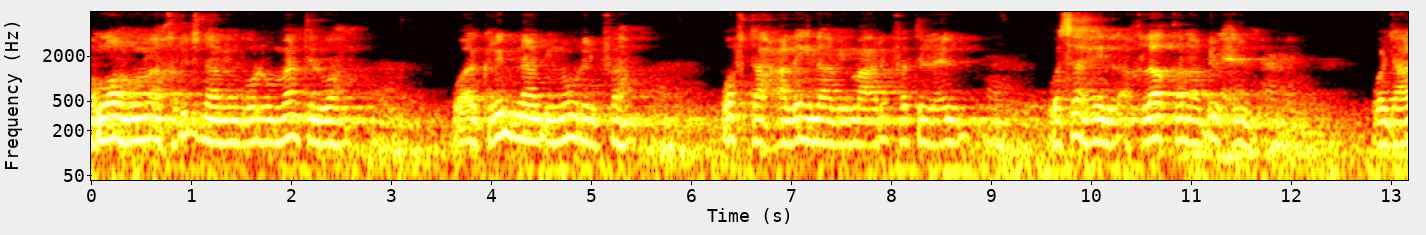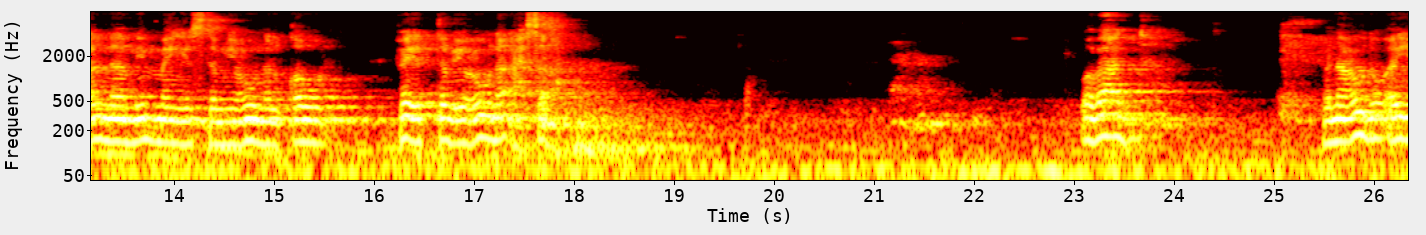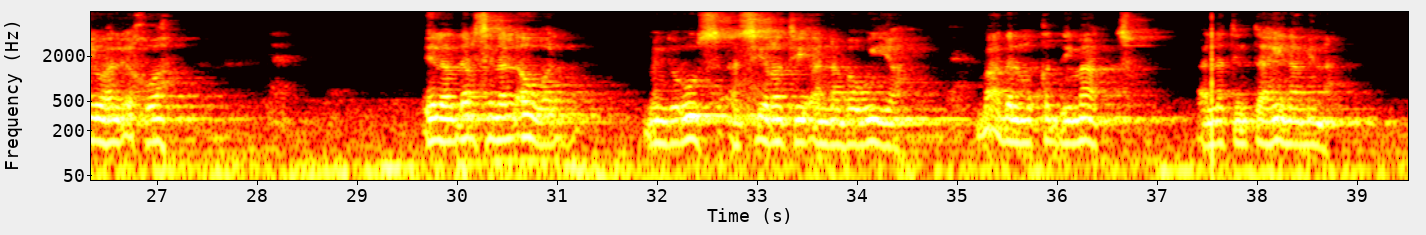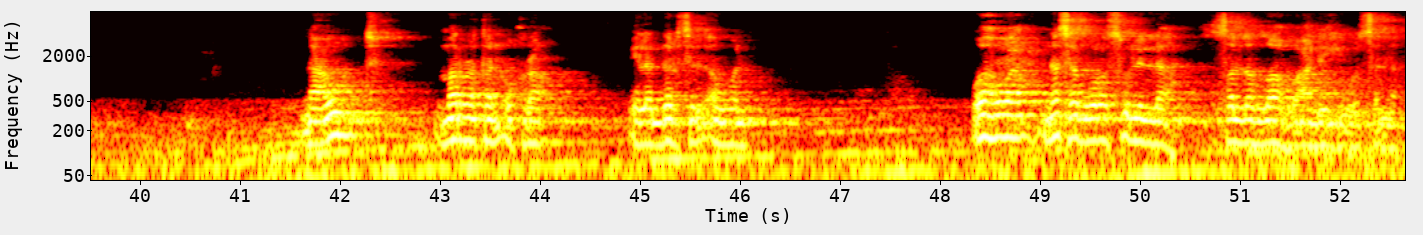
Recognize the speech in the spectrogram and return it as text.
اللهم أخرجنا من ظلمات الوهم وأكرمنا بنور الفهم وافتح علينا بمعرفة العلم وسهل أخلاقنا بالحلم واجعلنا ممن يستمعون القول فيتبعون أحسنه. وبعد فنعود أيها الإخوة إلى درسنا الأول من دروس السيرة النبوية بعد المقدمات التي انتهينا منها. نعود مرة أخرى إلى الدرس الأول وهو نسب رسول الله صلى الله عليه وسلم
